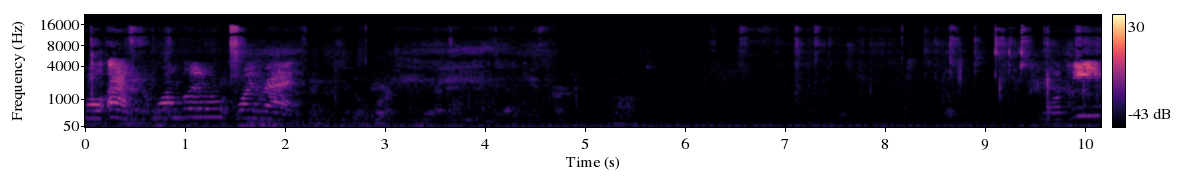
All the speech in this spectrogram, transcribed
Well, F. One blue, one red. Well, G.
